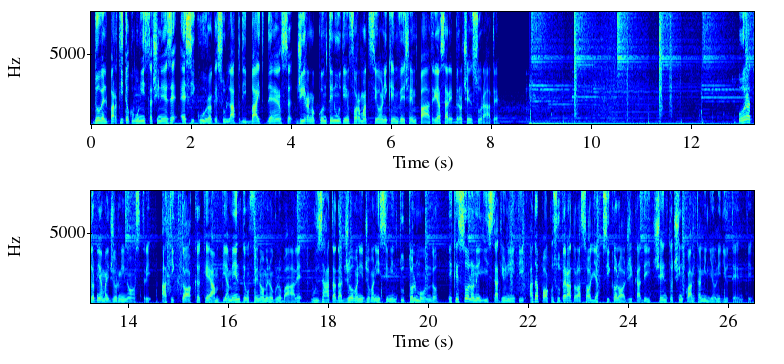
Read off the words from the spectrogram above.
dove il Partito Comunista Cinese è sicuro che sull'app di ByteDance girano contenuti e informazioni che invece in patria sarebbero censurate. Ora torniamo ai giorni nostri, a TikTok che è ampiamente un fenomeno globale, usata da giovani e giovanissimi in tutto il mondo e che solo negli Stati Uniti ha da poco superato la soglia psicologica dei 150 milioni di utenti.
